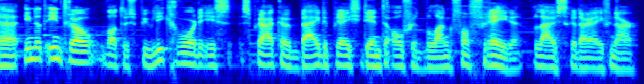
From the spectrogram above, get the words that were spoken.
Uh, in dat intro, wat dus publiek geworden is, spraken beide presidenten over het belang van vrede. We luisteren daar even naar.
